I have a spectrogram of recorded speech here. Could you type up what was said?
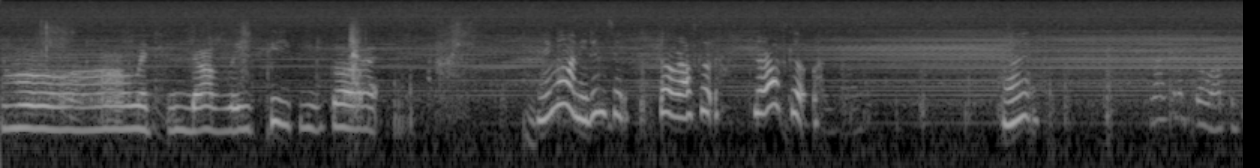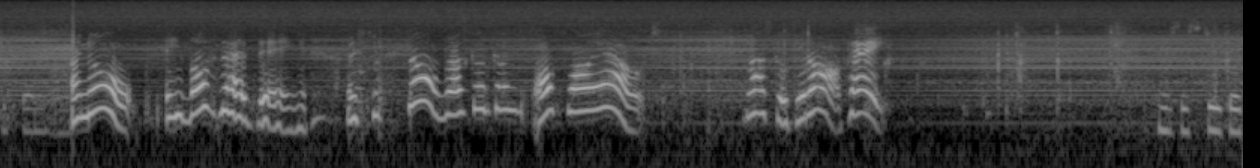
Oh, it's lovely teeth you've got. Hang on, he didn't say. No, Roscoe. No, Roscoe. What? It's not gonna fill up if you stand on I know. He loves that thing. No, Roscoe's gonna all fly out. Roscoe, get off. Hey! He's so stupid.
